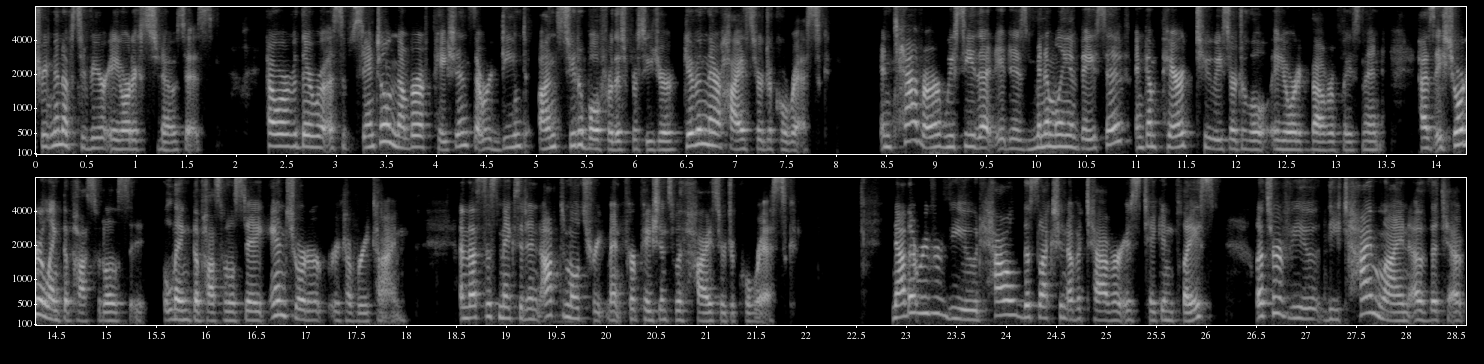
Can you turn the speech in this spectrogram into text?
treatment of severe aortic stenosis. However, there were a substantial number of patients that were deemed unsuitable for this procedure given their high surgical risk. In TAVR, we see that it is minimally invasive and compared to a surgical aortic valve replacement, has a shorter length of hospital, length of hospital stay and shorter recovery time. And thus this makes it an optimal treatment for patients with high surgical risk. Now that we've reviewed how the selection of a TAVR is taken place, let's review the timeline of the,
